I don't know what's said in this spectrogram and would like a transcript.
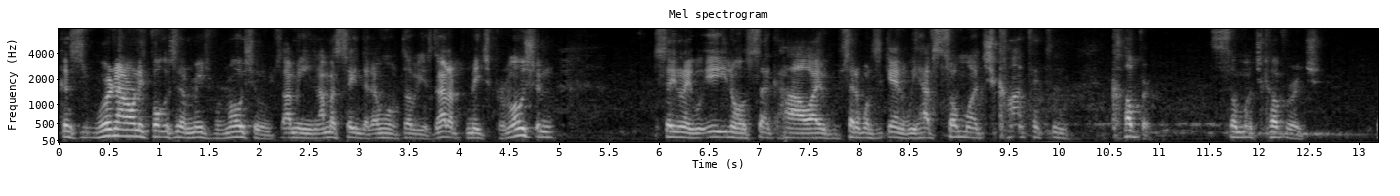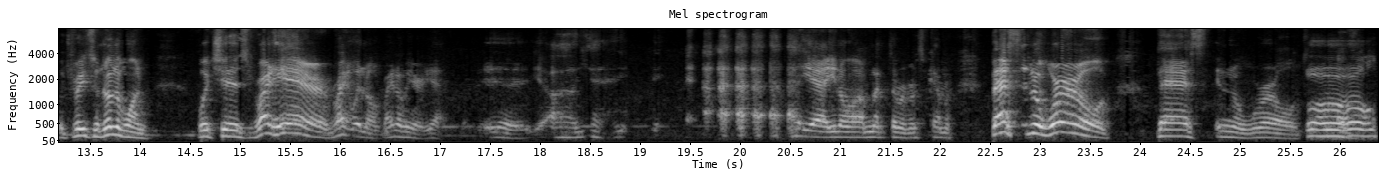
Because we're not only focusing on major promotions. I mean, I'm not saying that MLW is not a major promotion. Saying like you know, it's like how I said it once again. We have so much content to cover so much coverage. Which brings to another one, which is right here, right no, right over here. Yeah, yeah, yeah, uh, yeah. Uh, yeah, you know, I'm not the reverse camera. Best in the world, best in the world of,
